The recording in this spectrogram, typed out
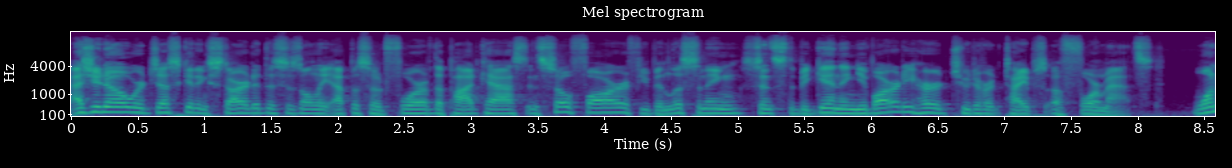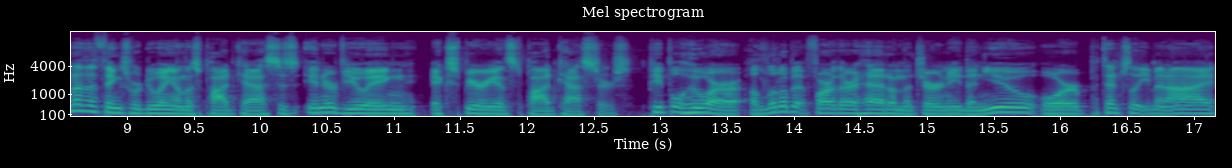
As you know, we're just getting started. This is only episode four of the podcast. And so far, if you've been listening since the beginning, you've already heard two different types of formats. One of the things we're doing on this podcast is interviewing experienced podcasters, people who are a little bit farther ahead on the journey than you, or potentially even I,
